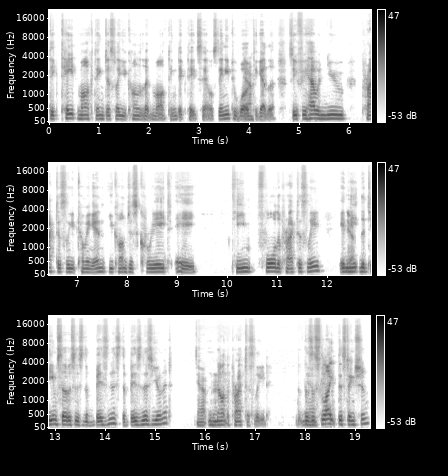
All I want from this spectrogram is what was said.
dictate marketing just like you can't let marketing dictate sales they need to work yeah. together so if you have a new practice lead coming in you can't just create a team for the practice lead it yeah. need, the team services the business the business unit yeah not the practice lead there's yeah. a slight distinction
